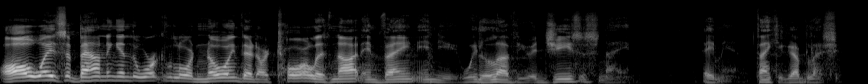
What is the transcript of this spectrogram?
always abounding in the work of the Lord, knowing that our toil is not in vain in you. We love you. In Jesus' name, amen. Thank you. God bless you.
